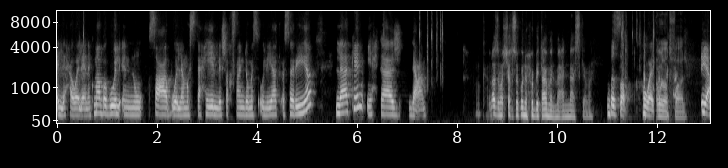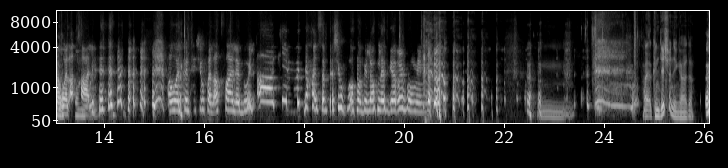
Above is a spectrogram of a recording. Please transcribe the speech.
اللي حوالينك. ما بقول إنه صعب ولا مستحيل لشخص عنده مسؤوليات أسرية. لكن يحتاج دعم. okay. لازم الشخص يكون يحب يتعامل مع الناس كمان. بالضبط هو. أو الأطفال. yeah والأطفال. والاطفال أول كنت أشوف الأطفال أقول آه cute دحين صرت أشوفهم أقول لهم لا تقربوا مني. كونديشننج هذا.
